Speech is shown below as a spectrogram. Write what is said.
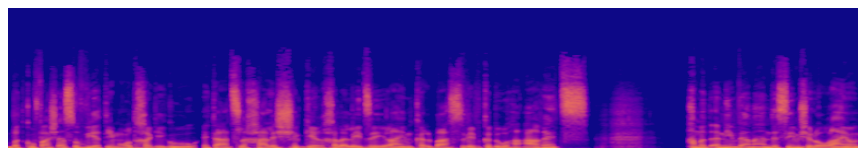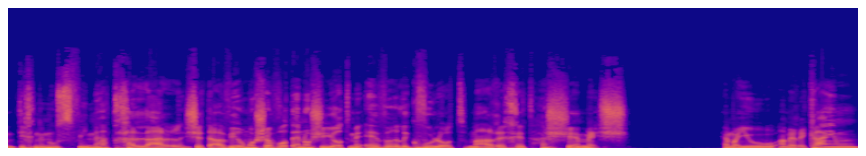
בתקופה שהסובייטים עוד חגגו את ההצלחה לשגר חללית זעירה עם כלבה סביב כדור הארץ, המדענים והמהנדסים של אוריון תכננו ספינת חלל שתעביר מושבות אנושיות מעבר לגבולות מערכת השמש. הם היו אמריקאים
